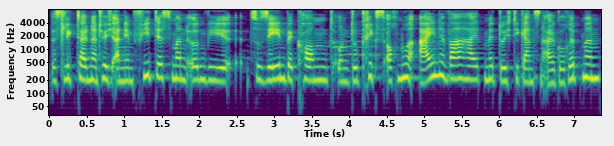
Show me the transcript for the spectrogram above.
das liegt halt natürlich an dem Feed, das man irgendwie zu sehen bekommt. Und du kriegst auch nur eine Wahrheit mit durch die ganzen Algorithmen,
